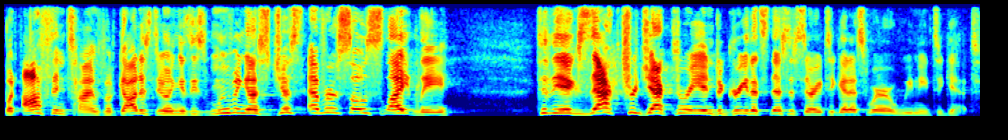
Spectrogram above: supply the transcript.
But oftentimes, what God is doing is He's moving us just ever so slightly to the exact trajectory and degree that's necessary to get us where we need to get.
